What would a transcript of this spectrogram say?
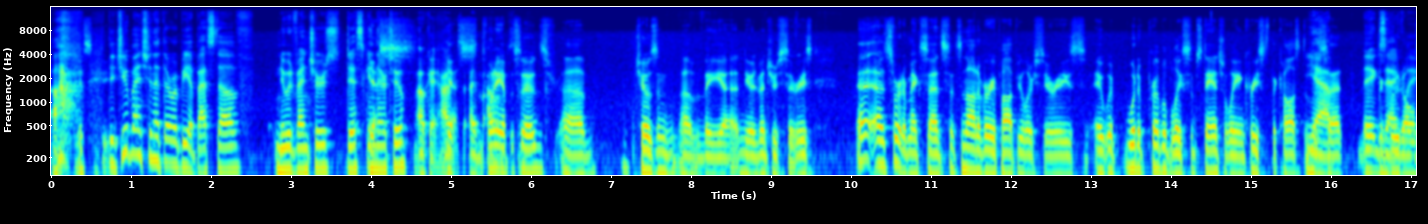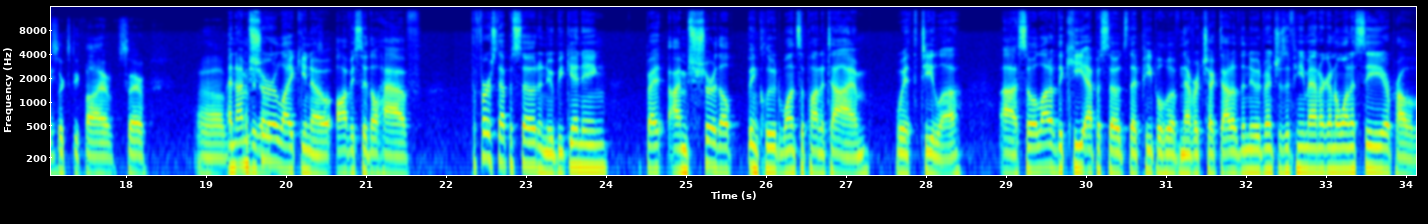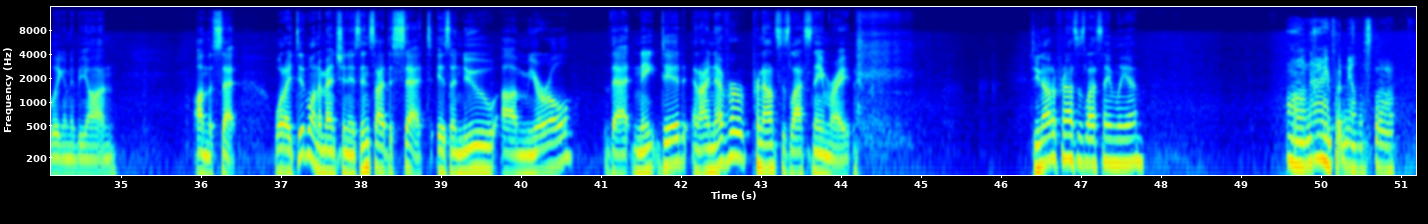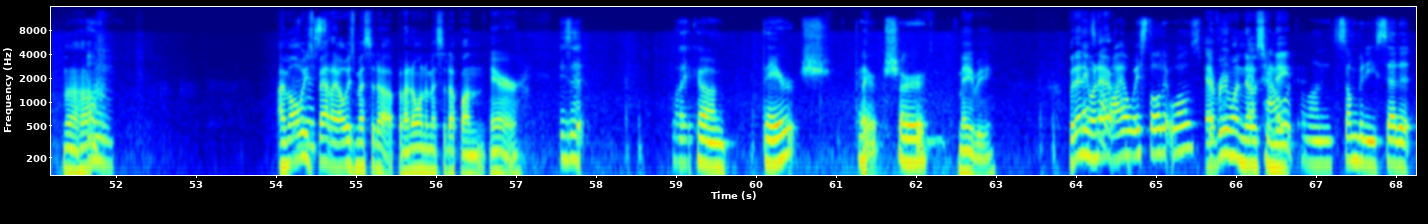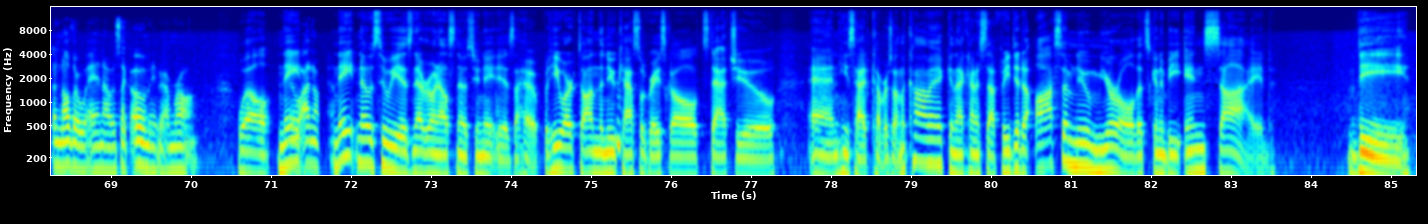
Yes. Did you mention that there would be a best of New Adventures disc in Yes. there too? Okay, I- yes, I- I twenty episodes uh, chosen of the uh, New Adventures series. Uh, It, it sort of makes sense. It's not a very popular series. It would would have probably substantially increased the cost of Yeah, the set to include all sixty five. So, um, And I'm sure, was- like, you know, obviously they'll have the first episode, A New Beginning, but I'm sure they'll include Once Upon a Time with Teela. Uh, so a lot of the key episodes that people who have never checked out of the New Adventures of He-Man are going to want to see are probably going to be on on the set. What I did want to mention is inside the set is a new uh, mural that Nate did, and I never pronounce his last name right. Do you know how to pronounce his last name, Leanne? Oh, now you're putting me on the spot. Uh huh. Um, I'm always bad. I always mess it up, and I don't want to mess it up on air. is it like um, Birch? Birch or Maybe. But anyone, That's how I always thought it was. Everyone knows who Nate- On Somebody said it another way, and I was like, oh, maybe I'm wrong. well, Nate, I don't know. Nate knows who he is, and everyone else knows who Nate is. I hope. But he worked on the new Castle Grayskull statue, and he's had covers on the comic and that kind of stuff. But he did an awesome new mural that's going to be inside the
